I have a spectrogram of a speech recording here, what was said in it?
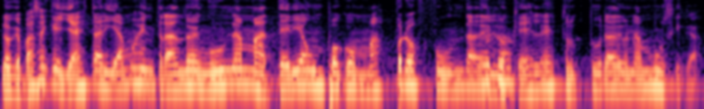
Lo que pasa es que ya estaríamos entrando en una materia un poco más profunda de lo que es la estructura de una música.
